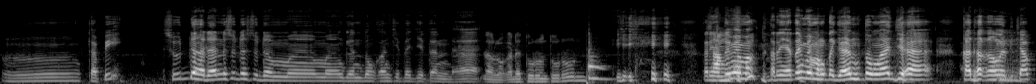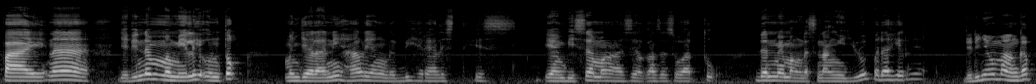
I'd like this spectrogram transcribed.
Hmm, tapi sudah dan sudah sudah me- menggantungkan cita-cita anda. Lalu kada turun-turun. ternyata memang ternyata memang tergantung aja kadang kalau dicapai. Nah, jadi anda memilih untuk menjalani hal yang lebih realistis yang bisa menghasilkan sesuatu dan memang anda senangi juga pada akhirnya. Jadi nyawa menganggap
